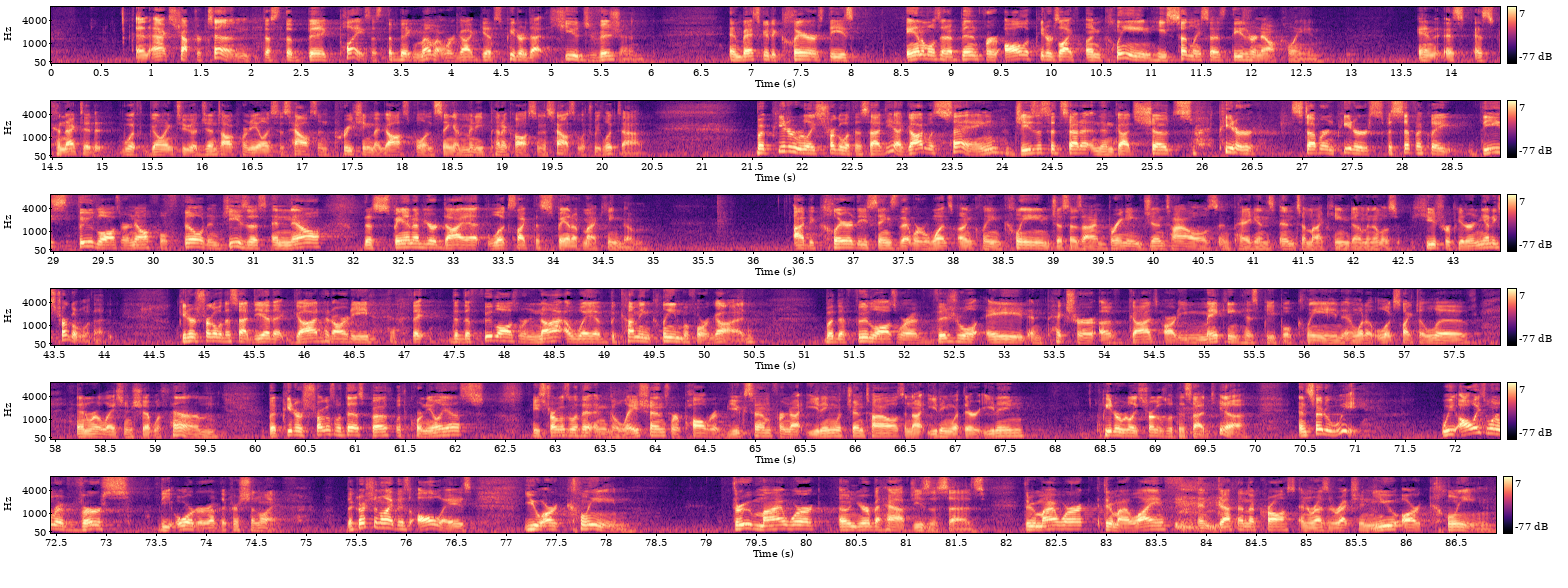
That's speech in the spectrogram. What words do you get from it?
In Acts chapter 10, that's the big place, that's the big moment where God gives Peter that huge vision. and basically declares these animals that have been for all of Peter's life unclean, he suddenly says, These are now clean. And it's, it's connected with going to a Gentile Cornelius' house and preaching the gospel and seeing a mini Pentecost in his house, which we looked at. But Peter really struggled with this idea. God was saying, Jesus had said it, and then God showed Peter, stubborn Peter specifically, these food laws are now fulfilled in Jesus, and now the span of your diet looks like the span of my kingdom. I declare these things that were once unclean clean, just as I'm bringing Gentiles and pagans into my kingdom. And it was huge for Peter, and yet he struggled with it. Peter struggled with this idea that God had already, that, the food laws were not a way of becoming clean before God, but the food laws were a visual aid and picture of God's already making his people clean and what it looks like to live in relationship with him. But Peter struggles with this both with Cornelius he struggles with it in Galatians, where Paul rebukes him for not eating with Gentiles and not eating what they're eating. Peter really struggles with this idea, and so do we. We always want to reverse the order of the Christian life. The Christian life is always you are clean. Through my work on your behalf, Jesus says. Through my work, through my life and death on the cross and resurrection, you are clean.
